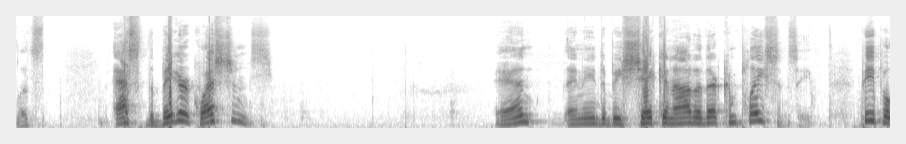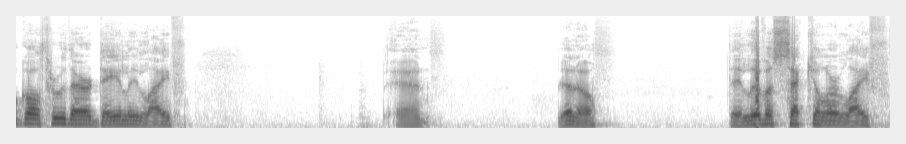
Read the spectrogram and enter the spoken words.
Let's ask the bigger questions. And they need to be shaken out of their complacency. People go through their daily life and, you know, they live a secular life.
